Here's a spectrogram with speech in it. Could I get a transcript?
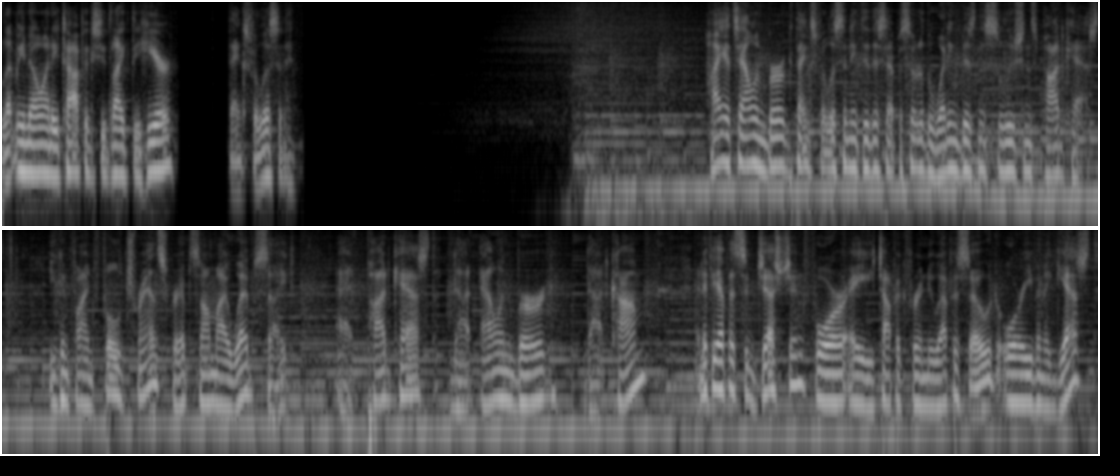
Let me know any topics you'd like to hear. Thanks for listening. Hi, it's Alan Berg. Thanks for listening to this episode of the Wedding Business Solutions Podcast. You can find full transcripts on my website at podcast.alanberg.com. And if you have a suggestion for a topic for a new episode or even a guest,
